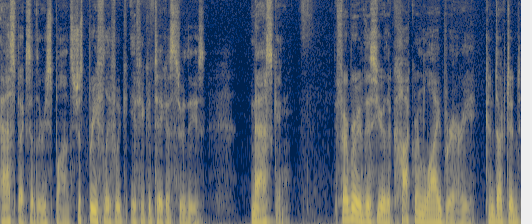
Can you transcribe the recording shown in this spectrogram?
aspects of the response, just briefly, if, we, if you could take us through these. Masking. February of this year, the Cochrane Library conducted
